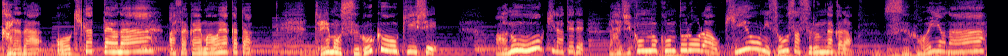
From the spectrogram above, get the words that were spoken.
体大きかったよな浅香山親方。手もすごく大きいしあの大きな手でラジコンのコントローラーを器用に操作するんだからすごいよな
